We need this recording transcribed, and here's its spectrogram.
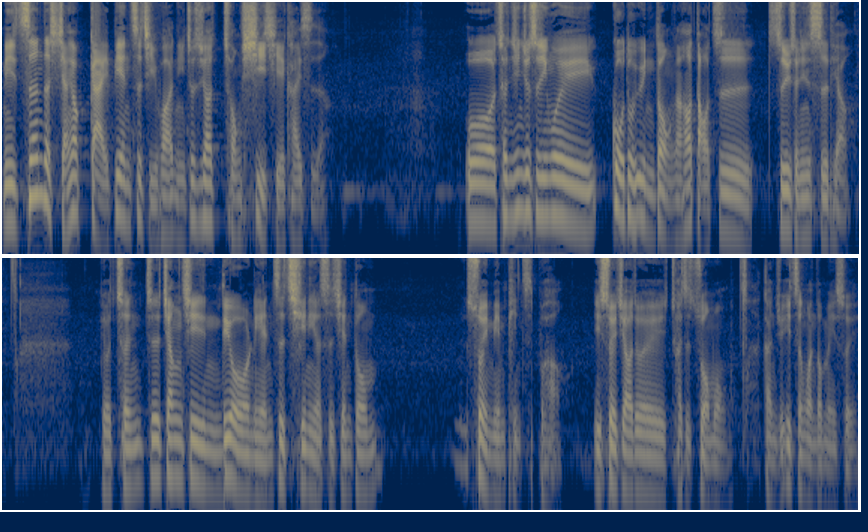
你真的想要改变自己的话，你就是要从细节开始啊！我曾经就是因为过度运动，然后导致自律神经失调，有曾就是将近六年至七年的时间都睡眠品质不好，一睡觉就会开始做梦，感觉一整晚都没睡。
